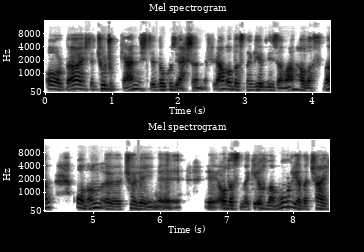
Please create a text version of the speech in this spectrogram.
Orada işte çocukken işte 9 yaşlarında falan odasına girdiği zaman halasının onun e, çöreğini e, odasındaki ıhlamur ya da çay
